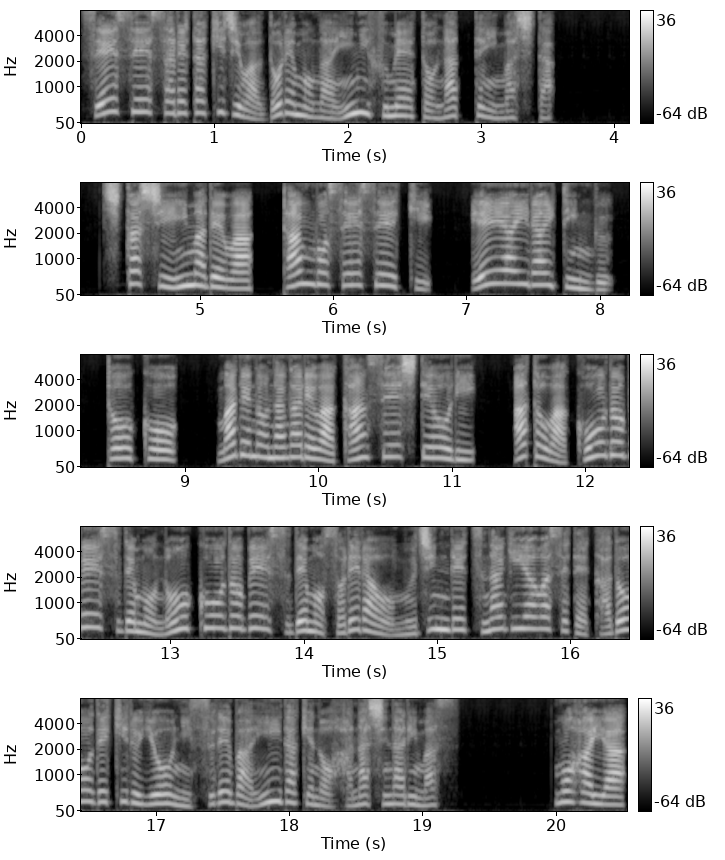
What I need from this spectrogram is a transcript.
生成された記事はどれもが意味不明となっていました。しかし今では、単語生成機、AI ライティング、投稿、までの流れは完成しており、あとはコードベースでもノーコードベースでもそれらを無人でつなぎ合わせて稼働できるようにすればいいだけの話なります。もはや、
